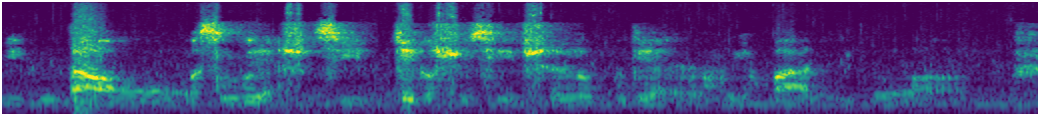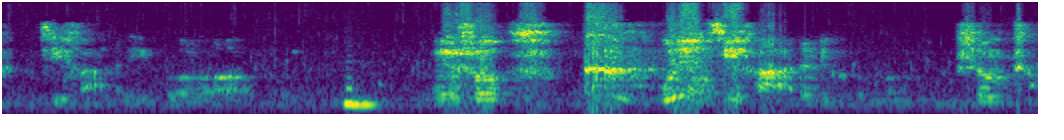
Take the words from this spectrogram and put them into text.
一直到新古典时期，这个时期是古典绘画的一个技法的一个，嗯，也就是说，古典技法的这个生成、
